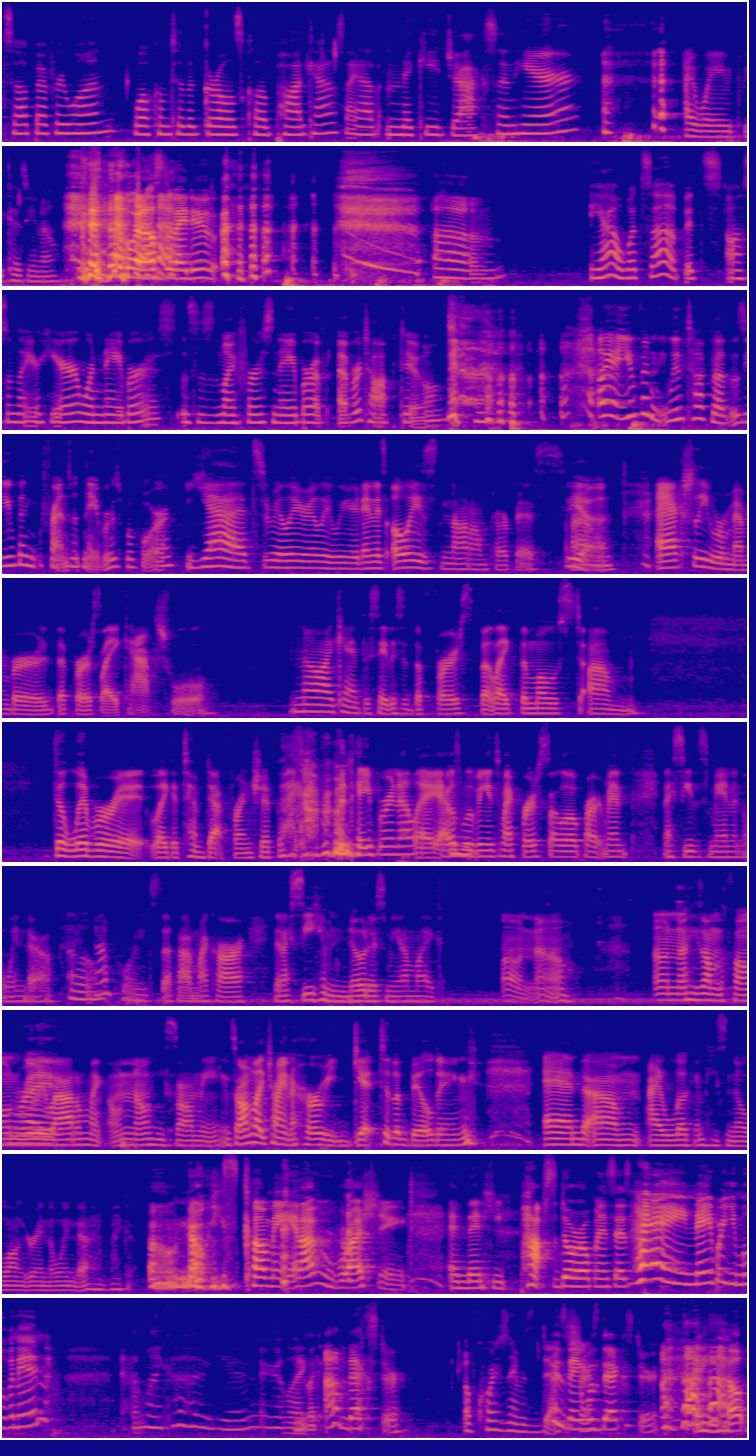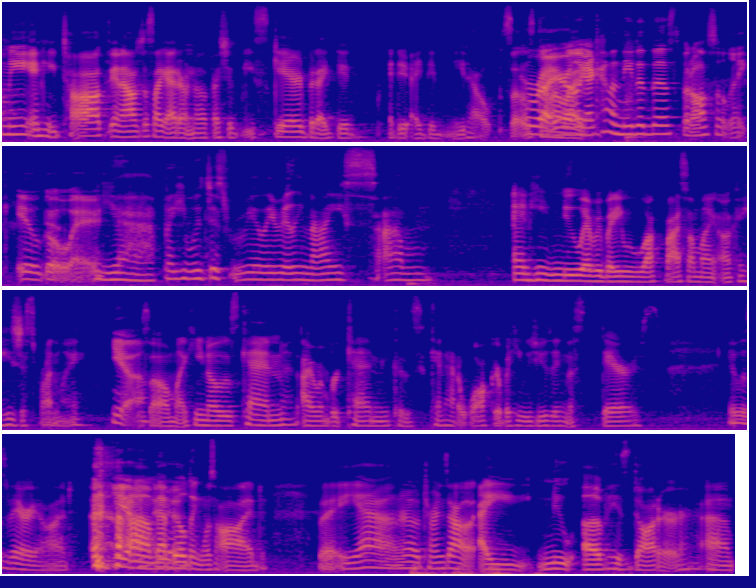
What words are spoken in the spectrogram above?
What's up, everyone? Welcome to the Girls Club podcast. I have Mickey Jackson here. I waved because you know. what else do I do? um, yeah, what's up? It's awesome that you're here. We're neighbors. This is my first neighbor I've ever talked to. Oh yeah, you've been we've talked about this. You've been friends with neighbors before. yeah, it's really, really weird. And it's always not on purpose. Yeah. Um, I actually remember the first, like, actual. No, I can't say this is the first, but, like, the most. um deliberate like attempt at friendship that I got from a neighbor in LA. I was moving into my first solo apartment and I see this man in the window. Oh. And I'm pulling stuff out of my car. Then I see him notice me and I'm like, oh no. Oh no, he's on the phone really loud. I'm like, oh no, he saw me. And so I'm like trying to hurry, get to the building. And um, I look and he's no longer in the window. And I'm like, oh no, he's coming. And I'm rushing. And then he pops the door open and says, hey, neighbor, you moving in? And I'm like, uh, yeah. You're He's like, like, I'm Dexter. of course his name is Dexter. His name was Dexter. and he helped me and he talked and I was just like, I don't know if I should be scared, but I did I did I didn't need help. So it's Right, you're like, I kind of needed this, but also like, it'll go away. Yeah, but he was just really, really nice. Um and he knew everybody we walked by, so I'm like, okay, he's just friendly. Yeah. So I'm like, he knows Ken. I remember Ken because Ken had a walker, but he was using the stairs. It was very odd. Yeah, um, that yeah. building was odd. But yeah, I don't know. It turns out I knew of his daughter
